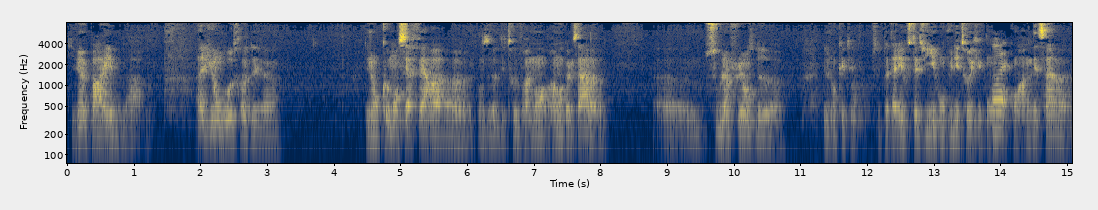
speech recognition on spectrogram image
qui vient pareil à, à Lyon ou autre, des, euh, des gens ont commencé à faire euh, je pense, des trucs vraiment, vraiment comme ça, euh, sous l'influence de, euh, de gens qui étaient peut-être allés aux États-Unis, qui ont vu des trucs et qui ont, Ouais. qui ont ramené ça,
